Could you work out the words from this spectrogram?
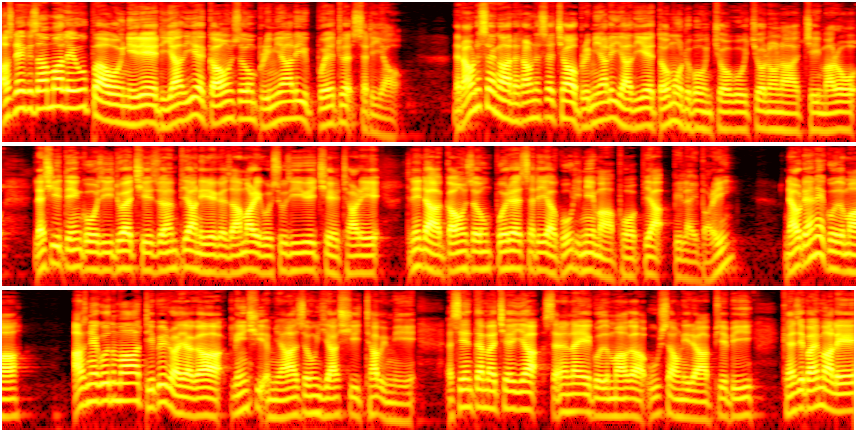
အာဆနယ်ကစားမလေးဦးပါဝင်နေတဲ့ဒီရာသီရဲ့အကောင်းဆုံးပရီးမီးယားလိပွဲအတွက်၁၁ရောက်2025-2026ပရီးမီးယားလိရာသီရဲ့သုံးပုံတစ်ပုံကျော်ကိုကျော်လွန်လာချိန်မှာတော့လက်ရှိအသင်းကိုစီအတွက်ခြေစွမ်းပြနေတဲ့ကစားမတွေကိုစူးစီးရွေးချယ်ထားတဲ့တနင်္လာအကောင်းဆုံးပွဲတဲ့၁၁ရောက်ကိုဒီနေ့မှာဖော်ပြပေးလိုက်ပါရယ်။နောက်တန်းတဲ့ကိုသမားအာဆနယ်ကိုသမားဒေးဗစ်ရာယာကကလင်းရှိအများဆုံးရရှိထားပေမဲ့အစင်တမတ်ချက်ရဆန်လန်ရဲ့ကိုသမားကဦးဆောင်နေတာဖြစ်ပြီးခန်းစစ်ပိုင်းမှာလည်း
